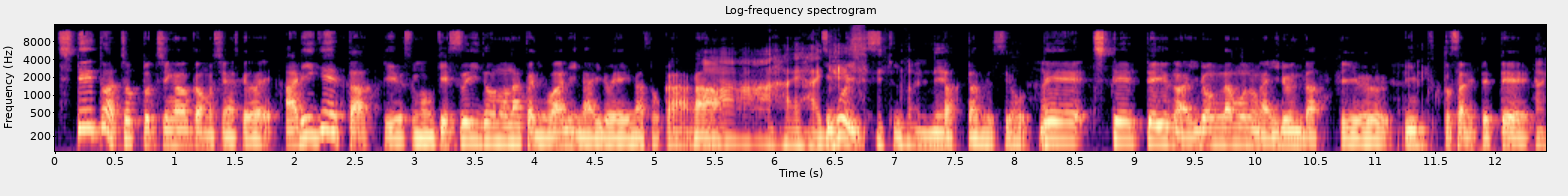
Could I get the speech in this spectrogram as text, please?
地底とはちょっと違うかもしれないですけどアリゲーターっていうその下水道の中にワニがいる映画とかがすごい好きだったんですよ、で地底っていうのはいろんなものがいるんだっていうインプットされてて、はい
